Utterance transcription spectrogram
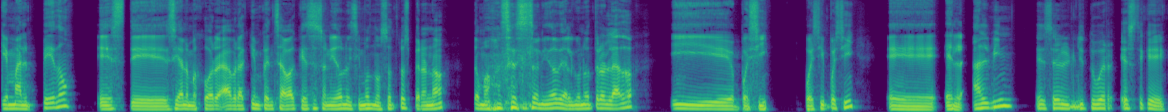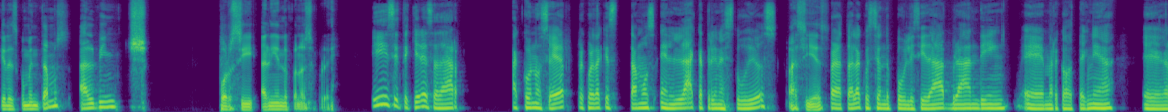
Qué mal pedo. Este, sí, a lo mejor habrá quien pensaba que ese sonido lo hicimos nosotros, pero no, tomamos ese sonido de algún otro lado y pues sí, pues sí, pues sí. Eh, el Alvin es el youtuber este que, que les comentamos, Alvin, Ch, por si alguien lo conoce por ahí. Y si te quieres dar a conocer, recuerda que estamos en la Catrina Studios Así es. para toda la cuestión de publicidad, branding, eh, mercadotecnia, eh,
